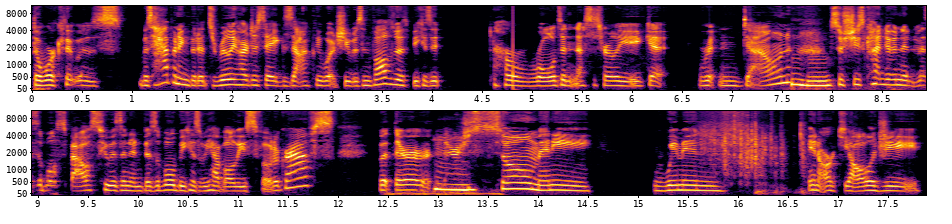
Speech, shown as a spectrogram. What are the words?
the work that was was happening but it's really hard to say exactly what she was involved with because it her role didn't necessarily get written down Mhm. so she's kind of an invisible spouse who isn't invisible because we have all these photographs but there Mhm. there's so many women in archaeology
